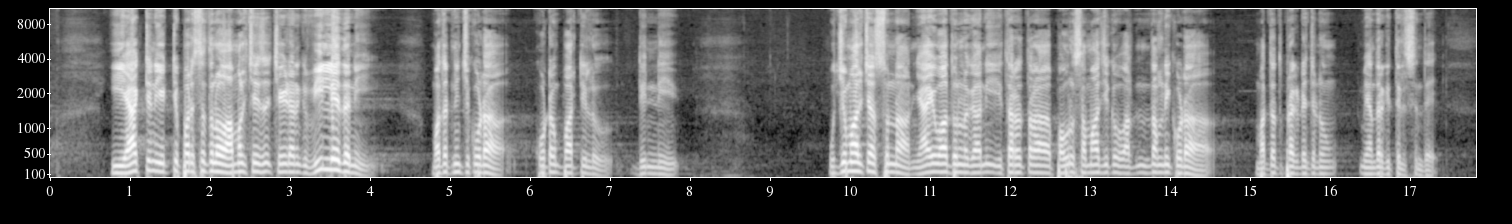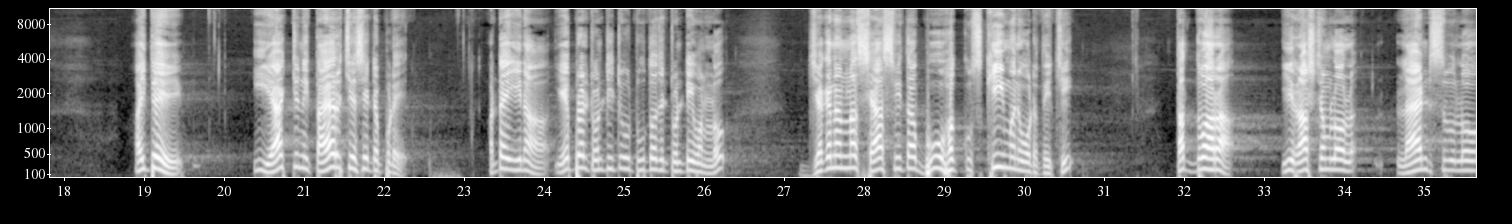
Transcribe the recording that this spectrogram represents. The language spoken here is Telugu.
ఈ యాక్ట్ని ఎట్టి పరిస్థితుల్లో అమలు చే చేయడానికి వీల్లేదని మొదటి నుంచి కూడా కూటమి పార్టీలు దీన్ని ఉద్యమాలు చేస్తున్న న్యాయవాదులను కానీ ఇతరతర పౌర సామాజిక అందరినీ కూడా మద్దతు ప్రకటించడం మీ అందరికీ తెలిసిందే. అయితే ఈ యాక్ట్ని తయారు చేసేటప్పుడే అంటే ఈయన April twenty two two thousand twenty వన్లో జగనన్న శాశ్వత భూ హక్కు స్కీమ్ అని ఒకటి తెచ్చి తద్వారా ఈ రాష్ట్రంలో ల్యాండ్స్లో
